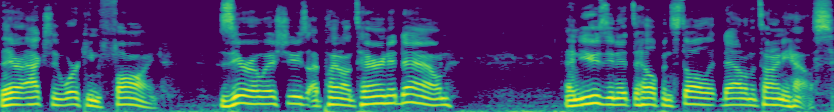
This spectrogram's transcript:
They are actually working fine. Zero issues. I plan on tearing it down and using it to help install it down on the tiny house.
